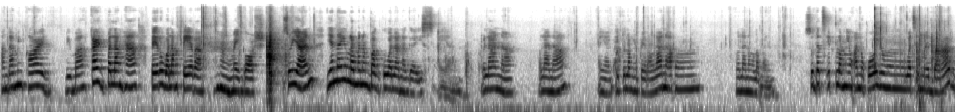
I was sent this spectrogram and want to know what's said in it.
ang daming card. 'Di ba? Card pa lang ha, pero walang pera. My gosh. So yan, yan na yung laman ng bag ko, wala na guys. Ayan. Wala na. Wala na. Ayan, ito lang yung pera. Wala na akong wala nang laman. So that's it lang yung ano ko, yung what's in my bag.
